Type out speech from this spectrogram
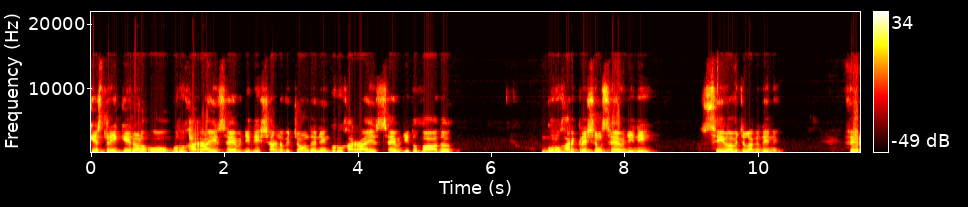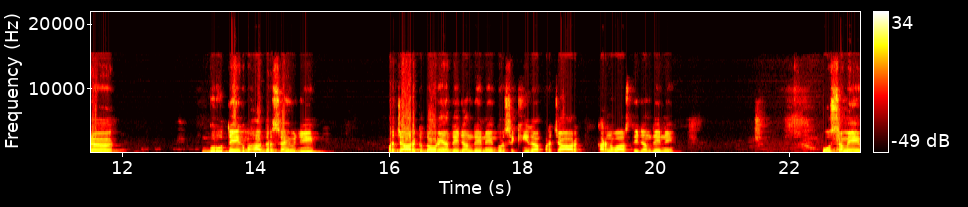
ਕਿਸ ਤਰੀਕੇ ਨਾਲ ਉਹ ਗੁਰੂ ਹਰ ਰਾਏ ਸਾਹਿਬ ਜੀ ਦੀ ਸ਼ਰਨ ਵਿੱਚ ਆਉਂਦੇ ਨੇ। ਗੁਰੂ ਹਰ ਰਾਏ ਸਾਹਿਬ ਜੀ ਤੋਂ ਬਾਅਦ ਗੁਰੂ ਹਰਕ੍ਰਿਸ਼ਨ ਸਾਹਿਬ ਜੀ ਦੀ ਸੇਵਾ ਵਿੱਚ ਲੱਗਦੇ ਨੇ। ਫਿਰ ਗੁਰੂ ਤੇਗ ਬਹਾਦਰ ਸਾਹਿਬ ਜੀ ਪ੍ਰਚਾਰਕ ਦੌਰਿਆਂ ਤੇ ਜਾਂਦੇ ਨੇ, ਗੁਰਸਿੱਖੀ ਦਾ ਪ੍ਰਚਾਰ ਕਰਨ ਵਾਸਤੇ ਜਾਂਦੇ ਨੇ। ਉਸ ਸਮੇਂ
